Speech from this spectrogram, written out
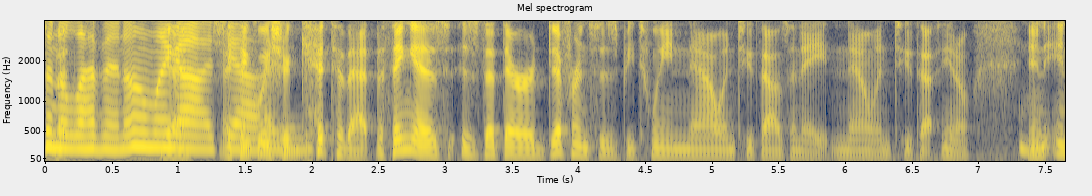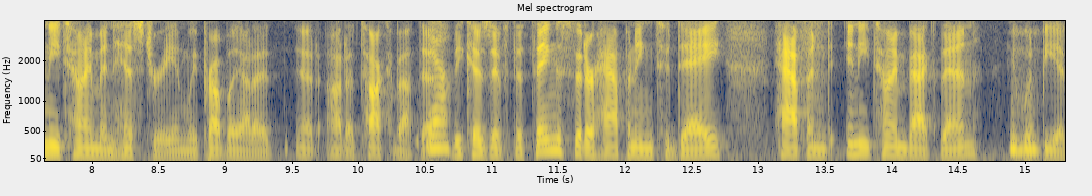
but- 2011. oh my yeah, gosh. I yeah, think we should get to that. The thing is, is that there are differences between now and 2008 and now in 2000, you know, in any time in history, and we probably ought to ought to talk about that Mm-hmm. Yeah. because if the things that are happening today happened any time back then, it Mm-hmm. would be a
